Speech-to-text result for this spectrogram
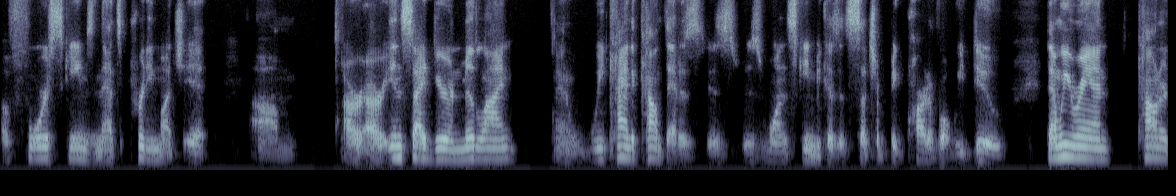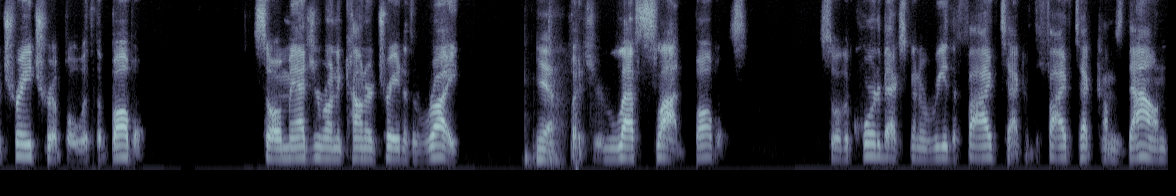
of four schemes, and that's pretty much it. Um, our, our inside veer and midline and we kind of count that as, as, as one scheme because it's such a big part of what we do. Then we ran counter tray triple with the bubble. So imagine running counter tray to the right, yeah, but your left slot bubbles. So the quarterback's going to read the five tech. If the five tech comes down,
